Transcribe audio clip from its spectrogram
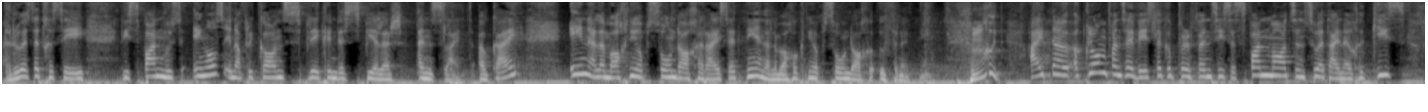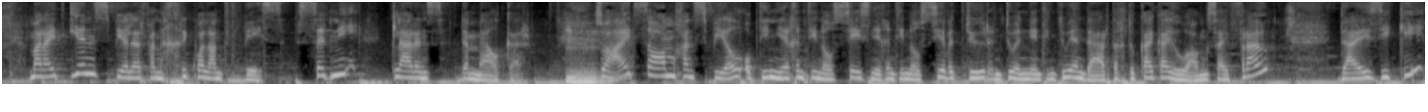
Roos het gesê die span moes Engels en Afrikaans sprekende spelers insluit, okay? En hulle mag nie op Sondag gereis het nie en hulle mag ook nie op Sondag geoefen het nie. Hm? Goed, hy het nou 'n klomp van sy Weselike provinsies se spanmaats en so het hy nou gekies, maar hy het een speler van Griekwaland Wes, Sydney Clarence de Melker. Hmm. So hy het saam gaan speel op die 1906-1907 toer in 1932. Toe kyk hy hoe hang sy vrou Daisykie,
